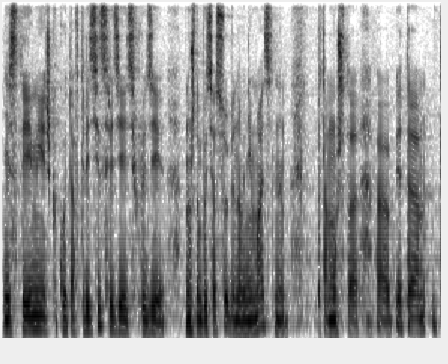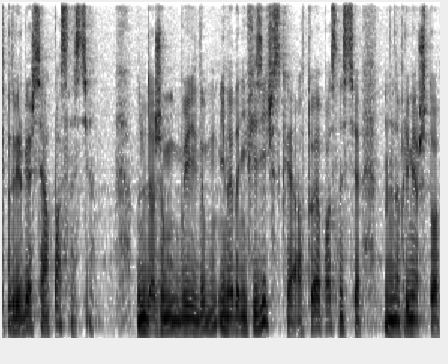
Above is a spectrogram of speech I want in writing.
если ты имеешь какой-то авторитет среди этих людей, нужно быть особенно внимательным, потому что э, это ты подвергаешься опасности. Даже иногда не физическое, а в той опасности, например, что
